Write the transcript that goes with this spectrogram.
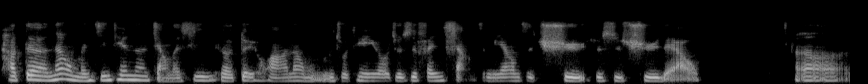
好的，那我们今天呢讲的是一个对话，那我们昨天也有就是分享怎么样子去就是去聊，呃，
